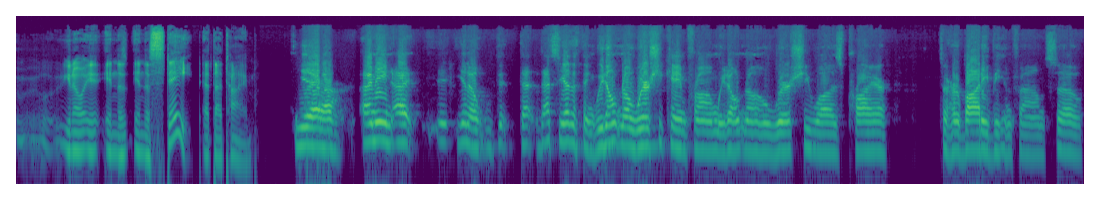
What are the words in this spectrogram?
you know, in, the in the state at that time? Yeah, I mean, I you know th- that that's the other thing. We don't know where she came from. We don't know where she was prior to her body being found. So,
